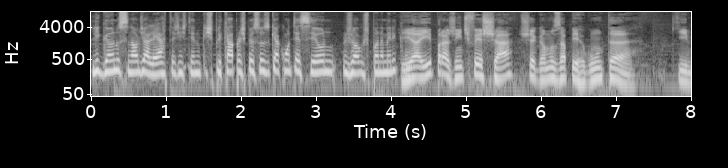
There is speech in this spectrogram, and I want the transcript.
ligando o sinal de alerta, a gente tendo que explicar para as pessoas o que aconteceu nos Jogos Pan-Americanos. E aí, para a gente fechar, chegamos à pergunta que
